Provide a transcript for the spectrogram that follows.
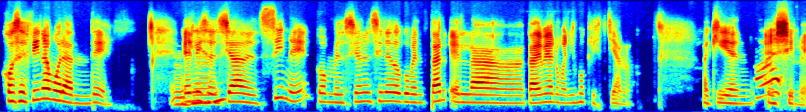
Josefina Morandé es licenciada en cine con mención en cine documental en la Academia del Humanismo Cristiano, aquí en, en Ah. Chile.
